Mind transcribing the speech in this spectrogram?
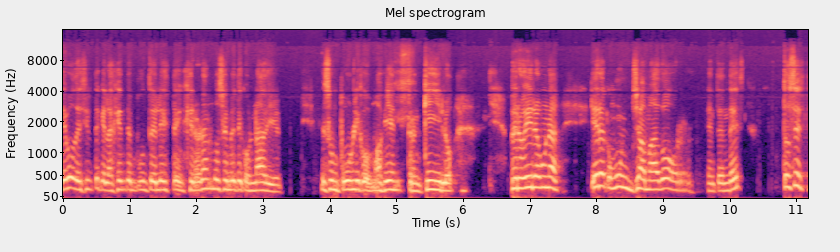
Debo decirte que la gente en Punta del Este en general no se mete con nadie. Es un público más bien tranquilo, pero era una, era como un llamador, ¿entendés? Entonces,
